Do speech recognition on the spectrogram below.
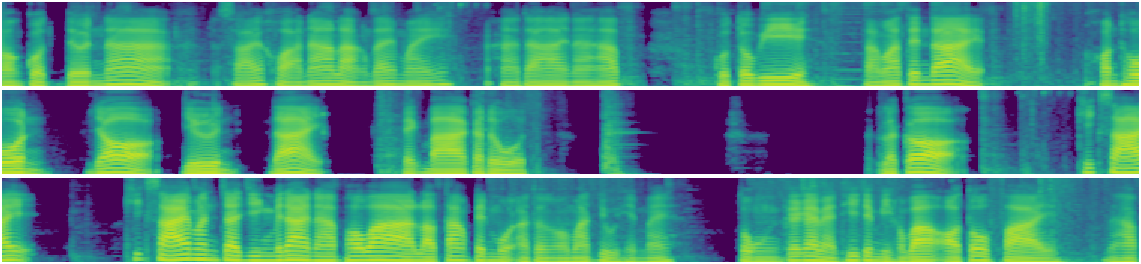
ลองกดเดินหน้าซ้ายขวาหน้าหลังได้ไหมอ่าได้นะครับ กดตัว V สามารถเต้นได้ control ย่อยืนได้ space bar กระโดด แล้วก็คลิกซ้าย คลิกซ้ายมันจะยิงไม่ได้นะ เพราะว่าเราตั้งเป็นโหมดอัตโนมัติอยู่เห็นไหม ตรงใกล้ๆแผนที่จะมีคำว่าออโต้ไฟนะครับ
